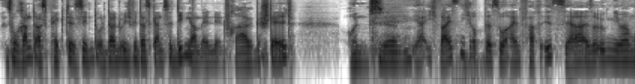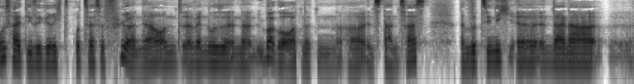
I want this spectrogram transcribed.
so Randaspekte sind und dadurch wird das ganze Ding am Ende in Frage gestellt. Und ähm, ja, ich weiß nicht, ob das so einfach ist, ja. Also irgendjemand muss halt diese Gerichtsprozesse führen, ja. Und äh, wenn du sie in einer übergeordneten äh, Instanz hast, dann wird sie nicht äh, in deiner äh,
